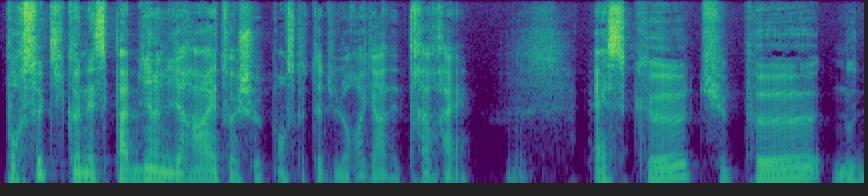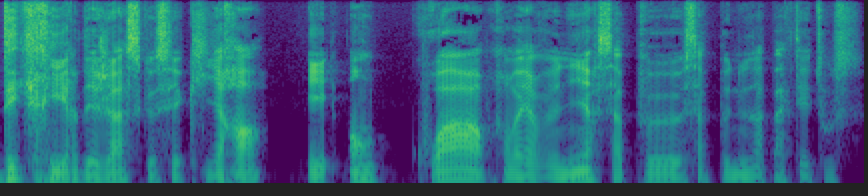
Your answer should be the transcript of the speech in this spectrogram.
Pour ceux qui connaissent pas bien l'IRA, et toi, je pense que tu as dû le regarder de très près, mm. est-ce que tu peux nous décrire déjà ce que c'est que l'IRA et en quoi, après on va y revenir, ça peut, ça peut nous impacter tous?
